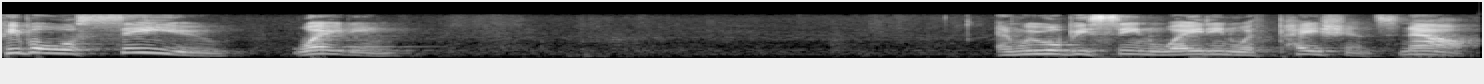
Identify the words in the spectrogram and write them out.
People will see you waiting. And we will be seen waiting with patience. Now,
